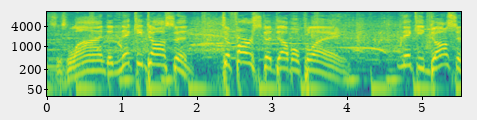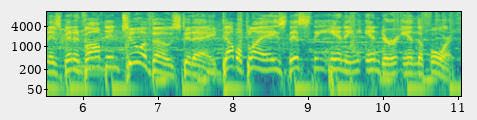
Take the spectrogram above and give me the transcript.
This is line to Nikki Dawson. To first, a double play. Nikki Dawson has been involved in two of those today. Double plays. This the inning ender in the fourth.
